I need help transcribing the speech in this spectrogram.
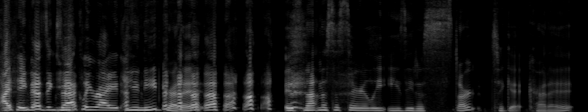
I think that's exactly you, right. You need credit. it's not necessarily easy to start to get credit,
